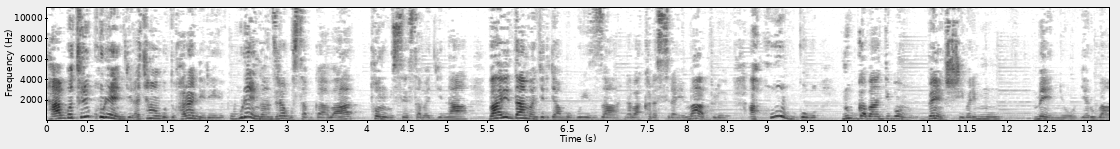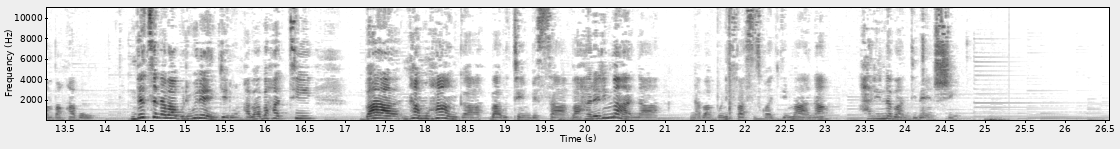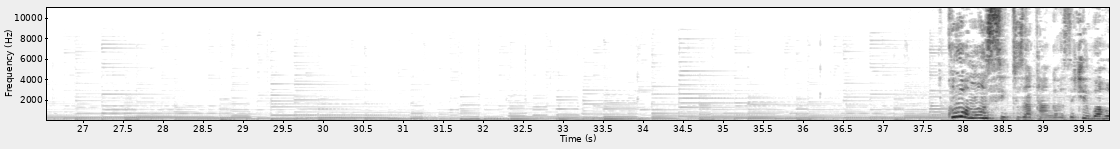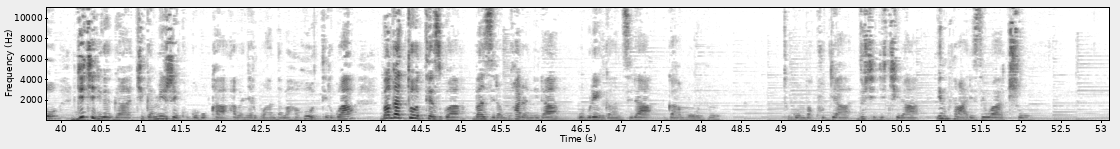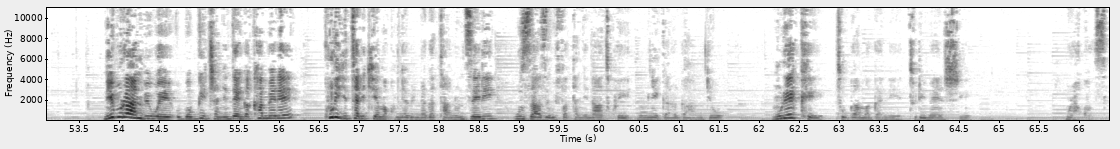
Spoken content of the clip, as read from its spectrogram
ntabwo turi kurengera cyangwa ngo duharanire uburenganzira gusa bwa ba paul rusesabagina ba ridamange rya mugwiza na ba karasira aimable. Ahubwo n'ubwo abandi benshi bari mu menyo ya rubamba nkabo ndetse n'ababuriwe irengero nka ba bahati ba nta muhanga ba rutembesa ba harerimana na ba boniface twagirimana hari n'abandi benshi. Kuri uwo munsi tuzatangaza ishyirwaho ry'ikigega kigamije kugoboka abanyarwanda bahahoterwa bagatotezwa bazira guharanira uburenganzira bwa muntu. Tugomba kujya dushyigikira intwari z'iwacu. Niba urambiwe ubwo bwicanyi ndengakamere kuri iyi tariki ya makumyabiri na gatanu nzeri uzaze wifatanye natwe mu myigaragambyo. Mureke tubwamagane turi benshi. Murakoze.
